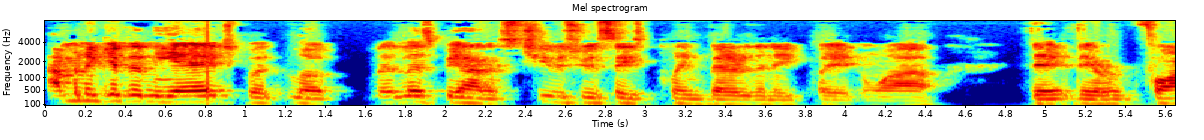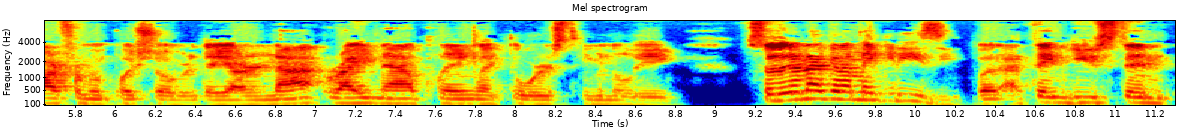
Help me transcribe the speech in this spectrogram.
I'm going to give them the edge, but look, let, us be honest. Chivas USA is playing better than they played in a while. They, they're far from a pushover. They are not right now playing like the worst team in the league. So they're not going to make it easy. But I think Houston,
